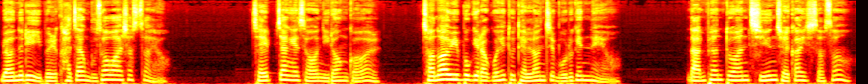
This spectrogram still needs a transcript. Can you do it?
며느리 입을 가장 무서워하셨어요. 제 입장에선 이런 걸 전화위복이라고 해도 될런지 모르겠네요. 남편 또한 지은 죄가 있어서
